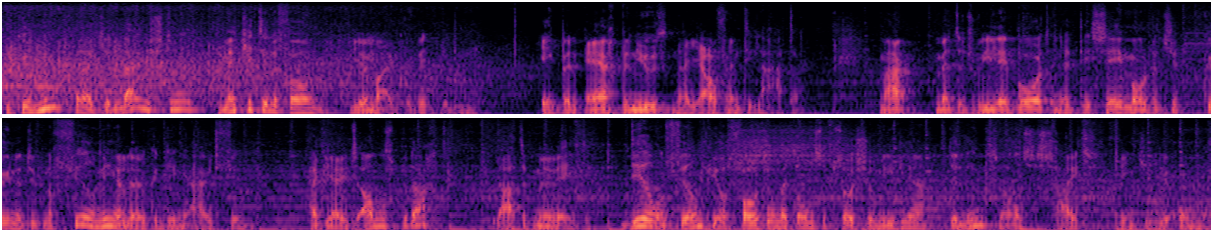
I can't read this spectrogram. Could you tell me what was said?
Je kunt nu vanuit je luie stoel met je telefoon je microbit bedienen. Ik ben erg benieuwd naar jouw ventilator. Maar met het relayboard en het DC-motortje kun je natuurlijk nog veel meer leuke dingen uitvinden. Heb jij iets anders bedacht? Laat het me weten. Deel een filmpje of foto met ons op social media. De links naar onze sites vind je hieronder.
